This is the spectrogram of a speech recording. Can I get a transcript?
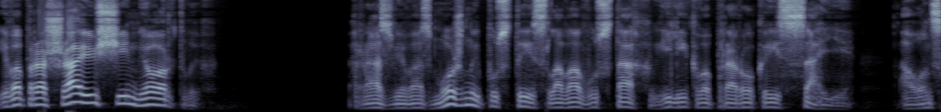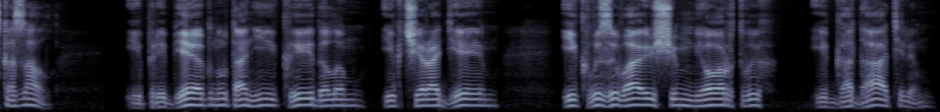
и вопрошающий мертвых. Разве возможны пустые слова в устах великого пророка Исаии? А он сказал, «И прибегнут они к идолам и к чародеям, и к вызывающим мертвых, и к гадателям».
